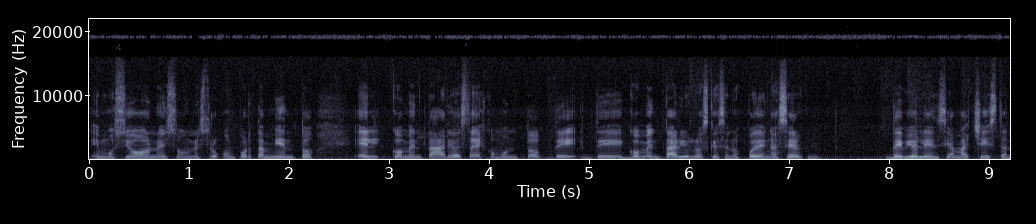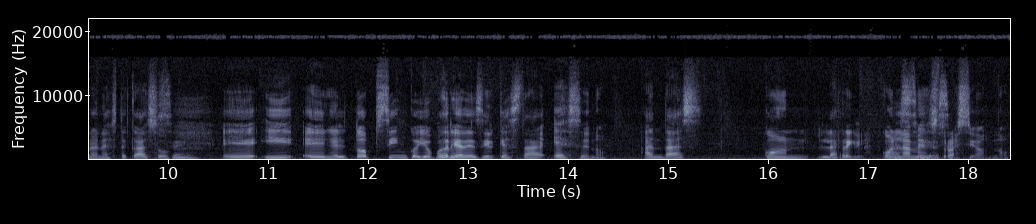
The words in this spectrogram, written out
emociones o en nuestro comportamiento, el comentario es, es como un top de, comentarios los que se nos pueden hacer de violencia machista, ¿no? En este caso. Eh, y en el top 5 yo podría decir que está ese, ¿no? Andas con la regla, con la menstruación, ¿no?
